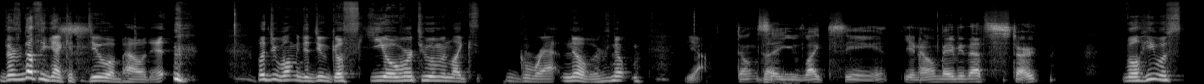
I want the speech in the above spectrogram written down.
there's nothing I could do about it. what do you want me to do? Go ski over to him and like grab? No, there's no. Yeah. Don't the- say you liked seeing it. You know, maybe that's start. Well, he was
